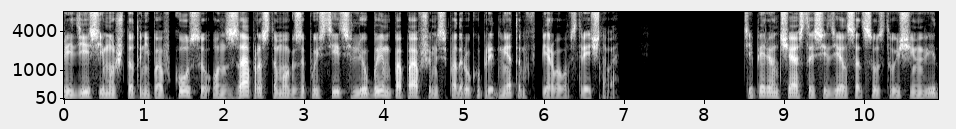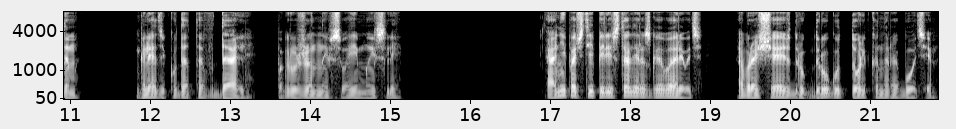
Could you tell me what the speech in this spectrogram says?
придись ему что-то не по вкусу, он запросто мог запустить любым попавшимся под руку предметом в первого встречного. Теперь он часто сидел с отсутствующим видом, глядя куда-то вдаль, погруженный в свои мысли. Они почти перестали разговаривать, обращаясь друг к другу только на работе.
